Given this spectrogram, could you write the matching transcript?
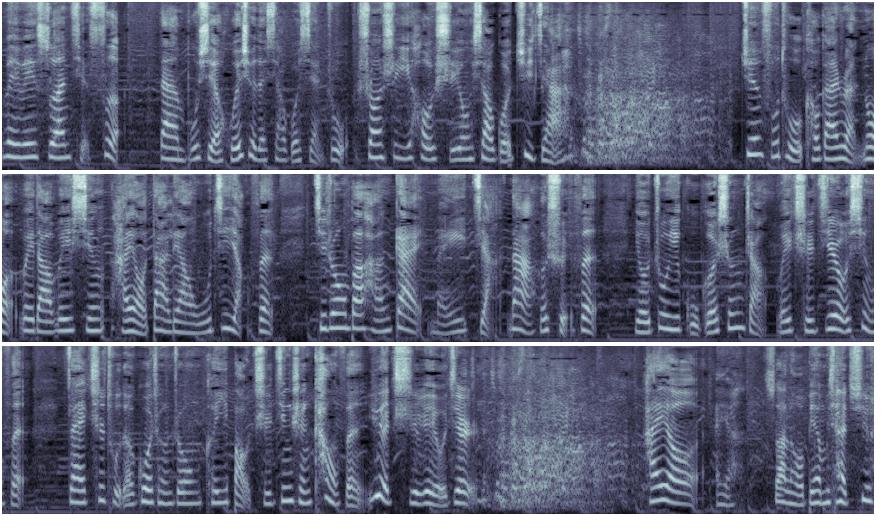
味微酸且涩，但补血回血的效果显著。双十一后食用效果俱佳。菌腐土口感软糯，味道微腥，含有大量无机养分，其中包含钙、镁、钾、钠和水分，有助于骨骼生长，维持肌肉兴奋。在吃土的过程中，可以保持精神亢奋，越吃越有劲儿。还有，哎呀，算了，我编不下去了。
